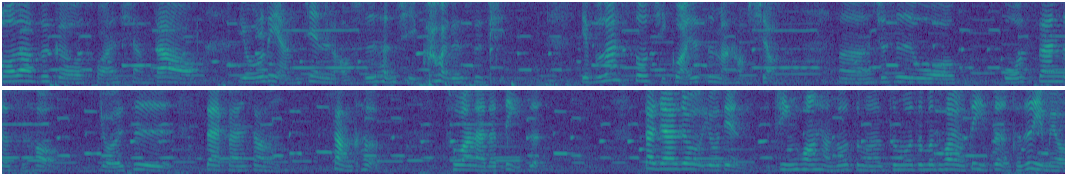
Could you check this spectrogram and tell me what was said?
说到这个，我突然想到有两件老师很奇怪的事情，也不算说奇怪，就是蛮好笑的。呃，就是我国三的时候，有一次在班上上课，突然来了地震，大家就有点惊慌，想说怎么怎么怎么突然有地震，可是也没有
